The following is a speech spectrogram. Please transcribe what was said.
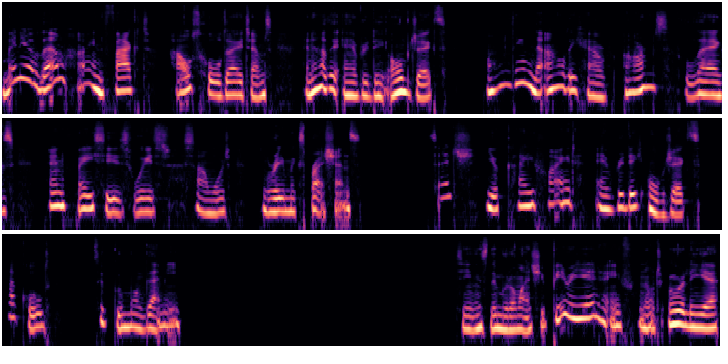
Many of them are in fact household items and other everyday objects, only now they have arms, legs, and faces with somewhat grim expressions. Such yokaified everyday objects are called tsukumogami. Since the Muromachi period, if not earlier,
